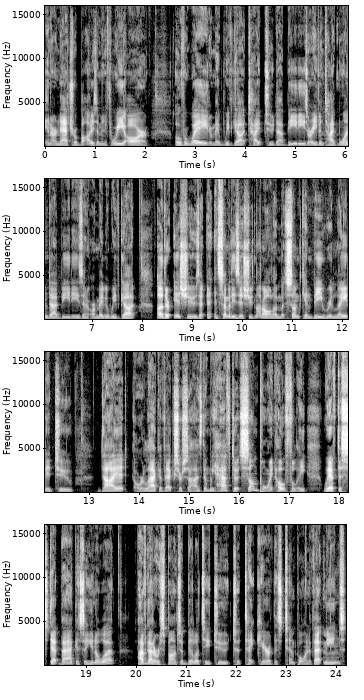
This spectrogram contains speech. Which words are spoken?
in our natural bodies. I mean, if we are overweight, or maybe we've got type 2 diabetes, or even type 1 diabetes, and, or maybe we've got other issues. And, and some of these issues, not all of them, but some can be related to diet or lack of exercise, then we have to, at some point, hopefully, we have to step back and say, you know what? I've got a responsibility to to take care of this temple, and if that means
